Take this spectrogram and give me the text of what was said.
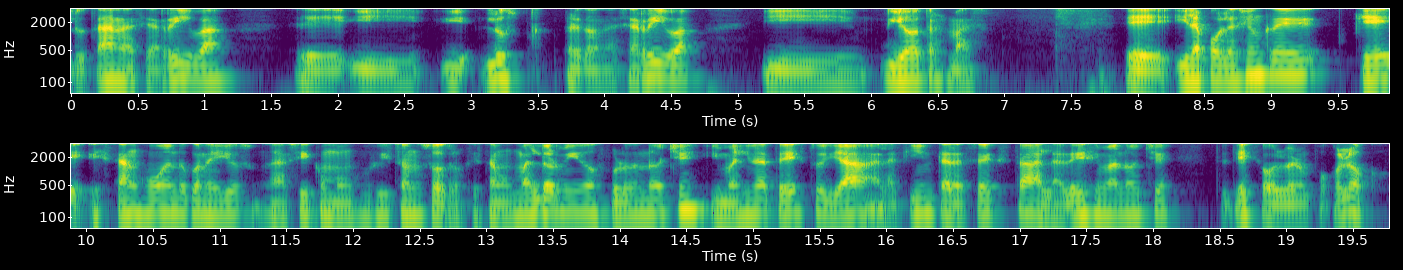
Lutana hacia arriba, eh, y, y Luz, perdón, hacia arriba y, y otras más. Eh, y la población cree que están jugando con ellos, así como hemos visto nosotros, que estamos mal dormidos por una noche. Imagínate esto ya a la quinta, a la sexta, a la décima noche, te tienes que volver un poco loco.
